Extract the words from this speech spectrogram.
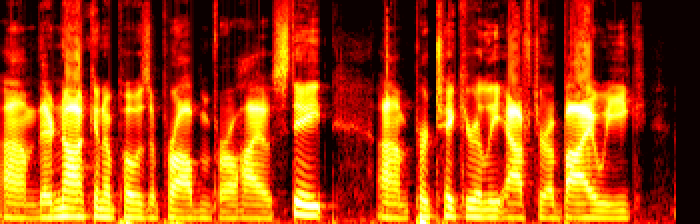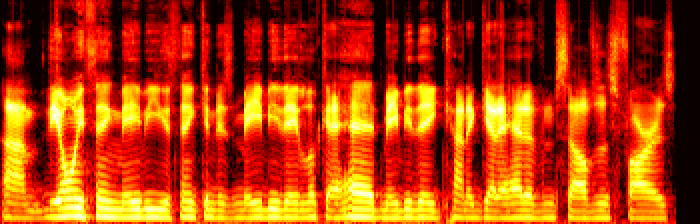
Um, they're not going to pose a problem for Ohio State, um, particularly after a bye week. Um, the only thing maybe you're thinking is maybe they look ahead, maybe they kind of get ahead of themselves as far as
